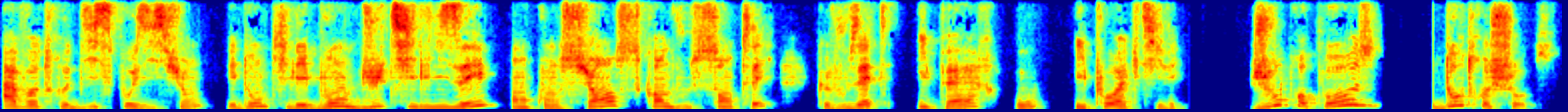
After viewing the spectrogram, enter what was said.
à votre disposition et donc il est bon d'utiliser en conscience quand vous sentez que vous êtes hyper ou hypoactivé. je vous propose d'autres choses.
